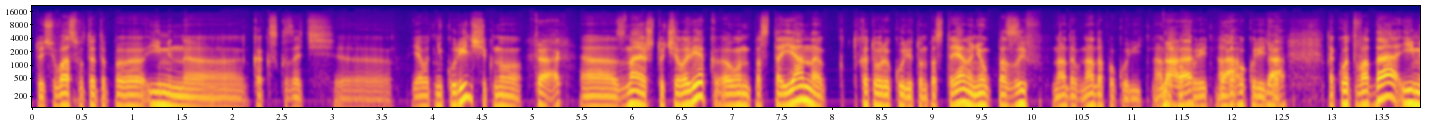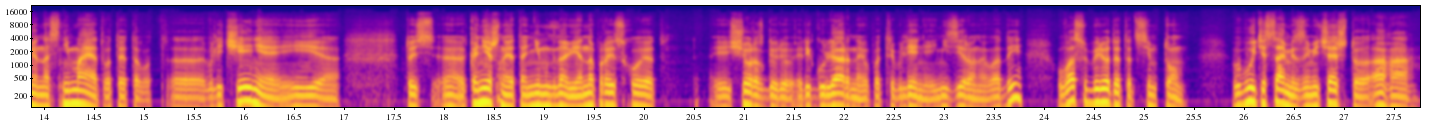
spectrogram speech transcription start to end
То есть у вас вот это именно, как сказать, э, я вот не курильщик, но так. Э, знаю, что человек, он постоянно, который курит, он постоянно, у него позыв, надо, надо покурить, надо, надо покурить, да, надо покурить. Да. Вот. Так вот, вода именно снимает вот это вот э, влечение, и, то есть, конечно, это не мгновенно происходит, еще раз говорю, регулярное употребление ионизированной воды у вас уберет этот симптом. Вы будете сами замечать, что, ага,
